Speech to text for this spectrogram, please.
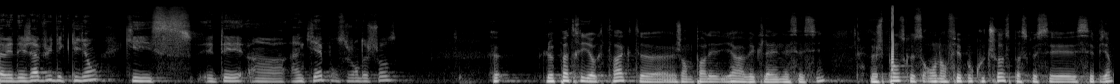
avez déjà vu des clients qui étaient euh, inquiets pour ce genre de choses? Euh, Le Patriot Act, euh, j'en parlais hier avec la NSSI. je pense qu'on en fait beaucoup de choses parce que c'est bien.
